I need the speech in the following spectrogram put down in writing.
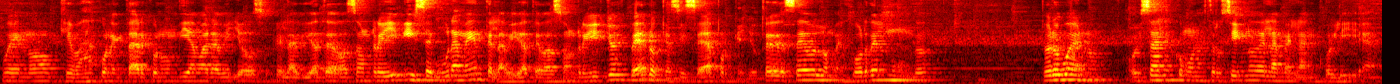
bueno, que vas a conectar con un día maravilloso, que la vida te va a sonreír y seguramente la vida te va a sonreír. Yo espero que así sea porque yo te deseo lo mejor del mundo. Pero bueno, hoy sales como nuestro signo de la melancolía,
